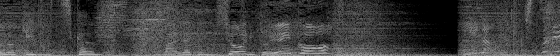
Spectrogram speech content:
この剣に誓う。あなたの勝利と栄光を。いざ出陣。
